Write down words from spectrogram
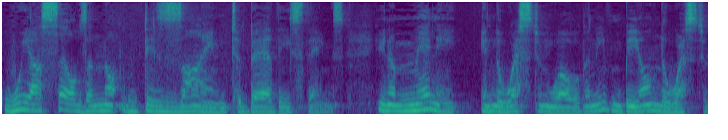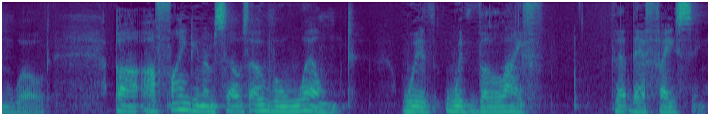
We ourselves are not designed to bear these things. You know, many in the Western world and even beyond the Western world uh, are finding themselves overwhelmed with, with the life that they're facing.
